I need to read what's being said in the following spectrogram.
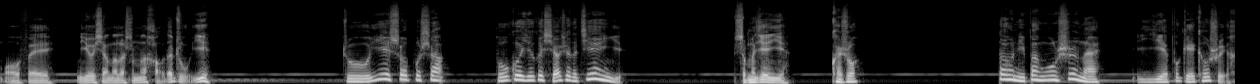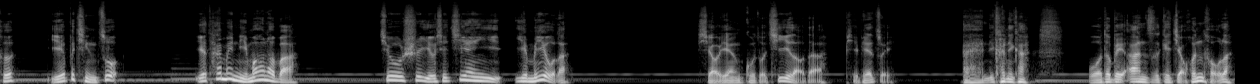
莫非你又想到了什么好的主意？主意说不上，不过有个小小的建议。什么建议？快说。到你办公室来，也不给口水喝，也不请坐，也太没礼貌了吧。就是有些建议也没有了。小燕故作气恼的撇撇嘴：“哎，你看，你看，我都被案子给搅昏头了。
